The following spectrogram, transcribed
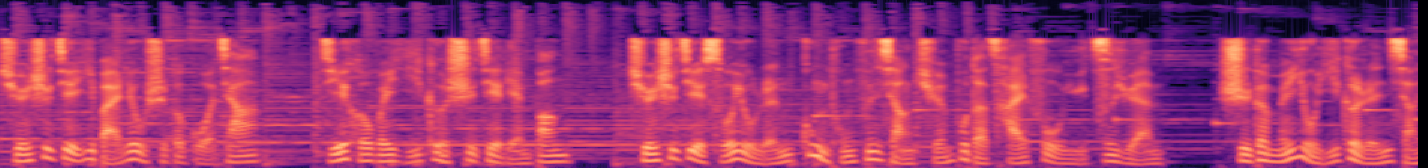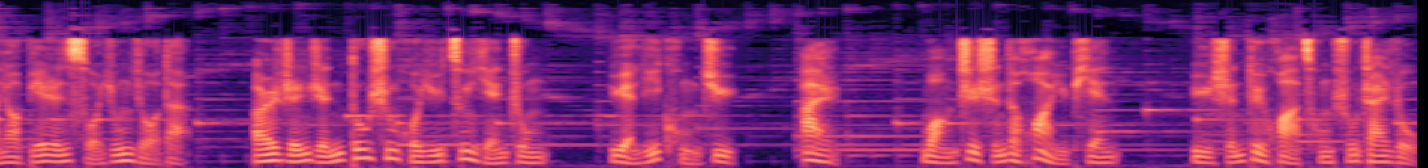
全世界一百六十个国家结合为一个世界联邦，全世界所有人共同分享全部的财富与资源，使得没有一个人想要别人所拥有的，而人人都生活于尊严中。远离恐惧，爱，往至神的话语篇，与神对话丛书摘录。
